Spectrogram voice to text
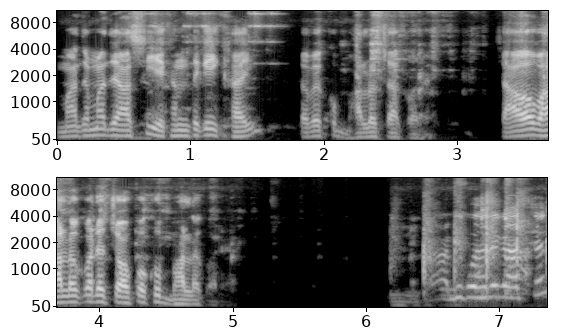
মাঝে মাঝে আসি এখান থেকেই খাই তবে খুব ভালো চা করে। চাও ভালো করে চপও খুব ভালো করে। আপনি কোথা থেকে আসছেন?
